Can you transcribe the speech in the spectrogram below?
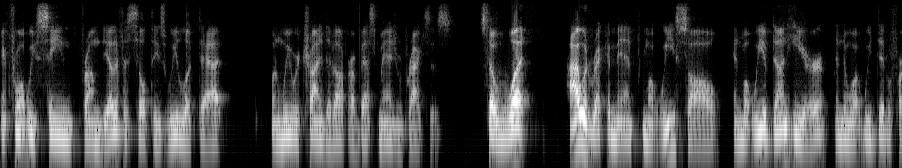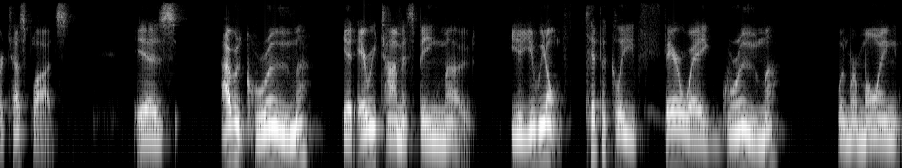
and from what we've seen from the other facilities we looked at when we were trying to develop our best management practices. So, what I would recommend from what we saw and what we have done here, and then what we did with our test plots, is I would groom it every time it's being mowed. You, you, we don't typically fairway groom when we're mowing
